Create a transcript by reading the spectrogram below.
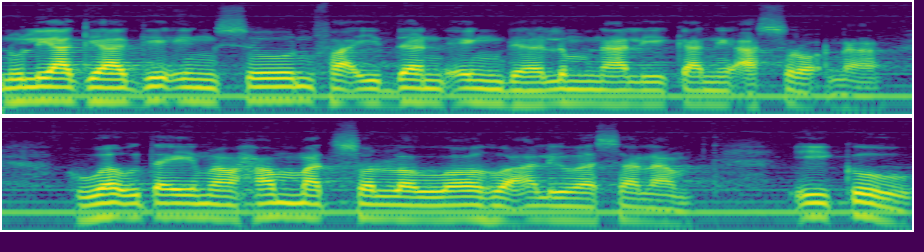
nuli agi-agi ingsun faidan ing dalem nalikane asra'na. Huwa utai Muhammad sallallahu alaihi wasallam iku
